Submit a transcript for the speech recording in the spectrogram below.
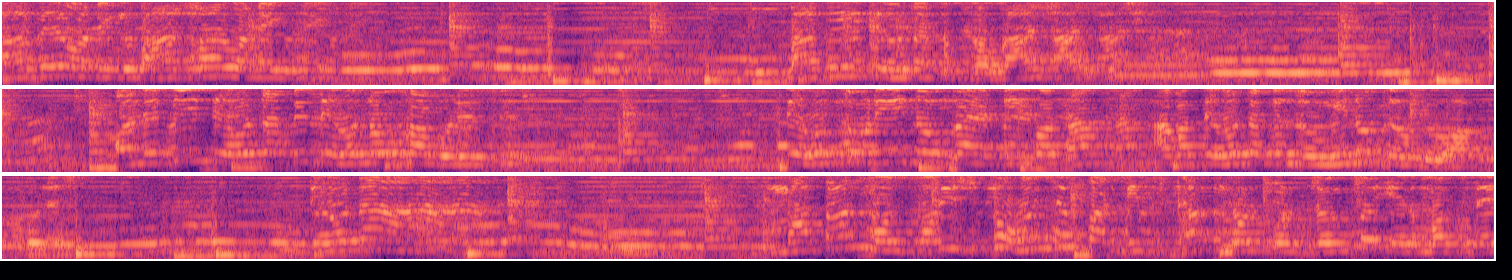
ভাবে, অনেক ভাষায়, অনেক ভাবে দেহটাকে প্রকাশ অনেকেই দেহটাকে দেহ নৌকা বলেছে। দেহ তরি নৌকা একই কথা, আবার দেহটাকে জমিনও কেউ কেউ বলেছে দেহটা মাতার মস্তিষ্ক হইতে পার বৃদ্ধাঙ্গল পর্যন্ত এর মধ্যে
